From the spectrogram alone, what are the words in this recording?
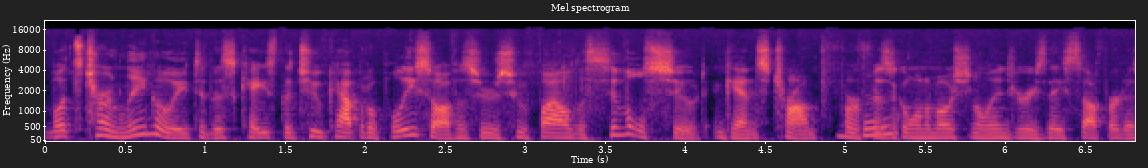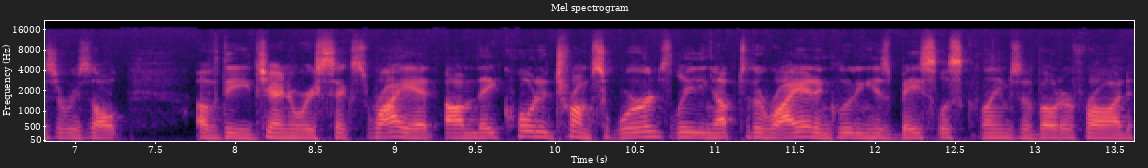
let's turn legally to this case. The two Capitol police officers who filed a civil suit against Trump for physical and emotional injuries they suffered as a result of the January 6th riot. Um, they quoted Trump's words leading up to the riot, including his baseless claims of voter fraud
